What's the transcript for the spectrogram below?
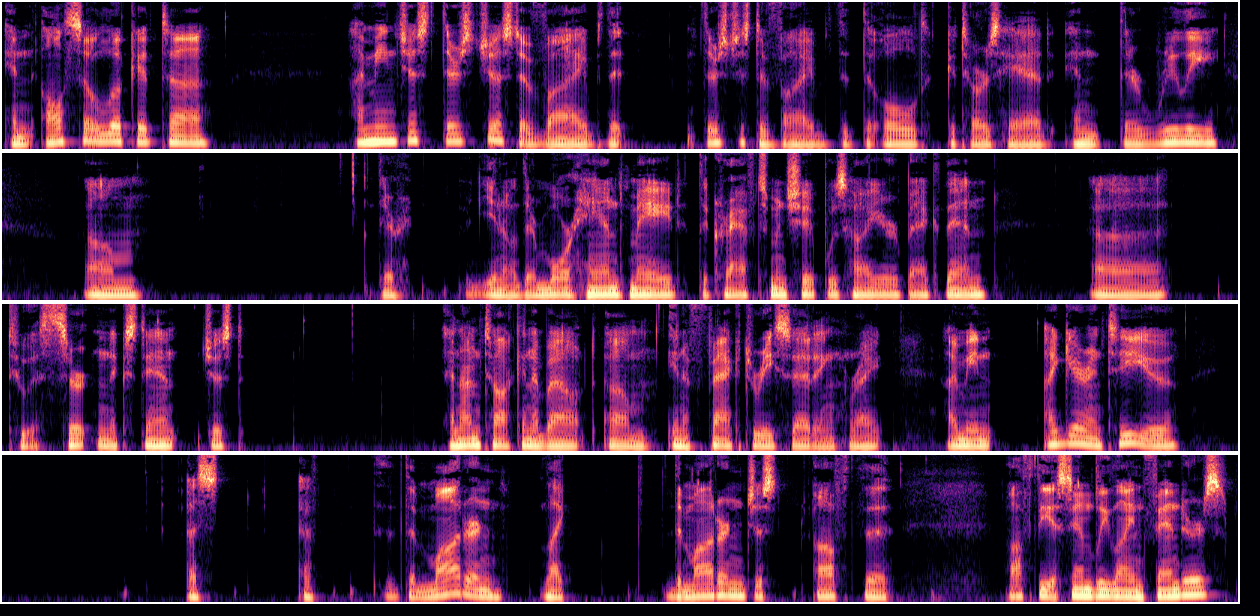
And also look at, uh, I mean, just there's just a vibe that there's just a vibe that the old guitars had, and they're really, um, they're you know they're more handmade. The craftsmanship was higher back then, uh, to a certain extent. Just, and I'm talking about um, in a factory setting, right? I mean, I guarantee you, a, a the modern like the modern just off the off the assembly line fenders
